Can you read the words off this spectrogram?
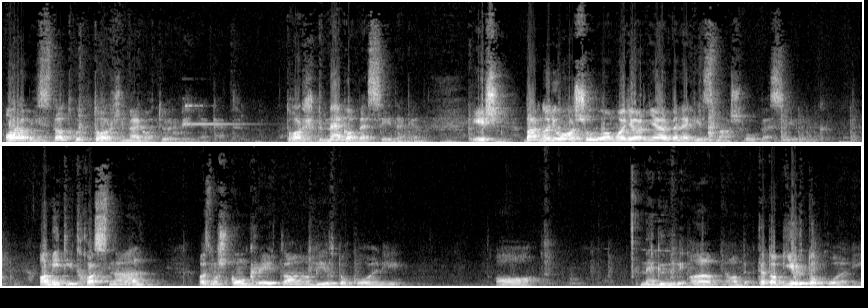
Arra biztat, hogy tartsd meg a törvényeket. Tartsd meg a beszédeket. És bár nagyon hasonló a magyar nyelven, egész másról beszélünk. Amit itt használ, az most konkrétan a birtokolni, a megőri, a, a, tehát a birtokolni,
